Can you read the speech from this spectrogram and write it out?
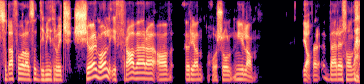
Så da får altså Dimitrovic sjøl mål i fraværet av Ørjan Hårskjold Nyland. Ja. Bare, bare sånn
